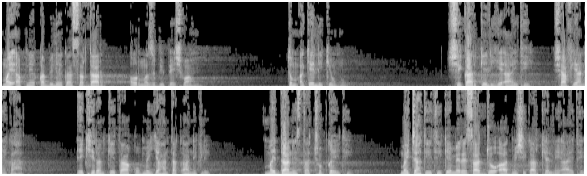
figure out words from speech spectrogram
میں اپنے قبیلے کا سردار اور مذہبی پیشوا ہوں۔ تم اکیلی کیوں ہو؟ شکار کے لیے آئی تھی، شافیہ نے کہا۔ ایک ہرن کے تعاقب میں یہاں تک آ نکلی۔ میں دانستہ چھپ گئی تھی۔ میں چاہتی تھی کہ میرے ساتھ جو آدمی شکار کھیلنے آئے تھے،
